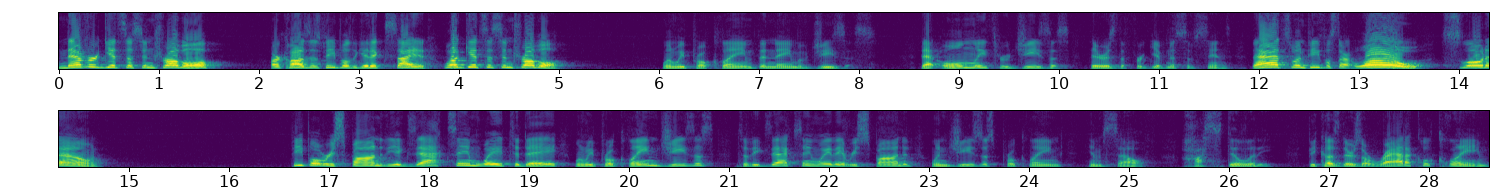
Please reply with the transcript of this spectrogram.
never gets us in trouble or causes people to get excited. What gets us in trouble? When we proclaim the name of Jesus. That only through Jesus there is the forgiveness of sins. That's when people start, whoa, slow down. People respond the exact same way today when we proclaim Jesus to the exact same way they responded when Jesus proclaimed himself hostility. Because there's a radical claim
